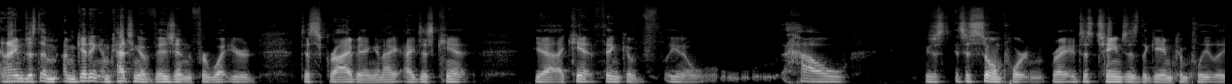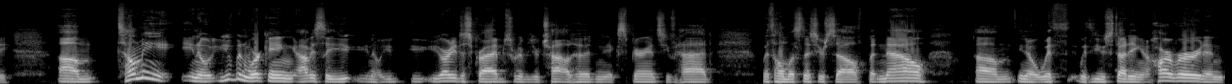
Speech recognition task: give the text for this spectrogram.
and I'm just I'm, I'm getting I'm catching a vision for what you're describing, and I I just can't yeah I can't think of you know how just it's just so important right? It just changes the game completely. Um, tell me you know you've been working obviously you, you know you, you already described sort of your childhood and the experience you've had with homelessness yourself but now um, you know, with with you studying at Harvard and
